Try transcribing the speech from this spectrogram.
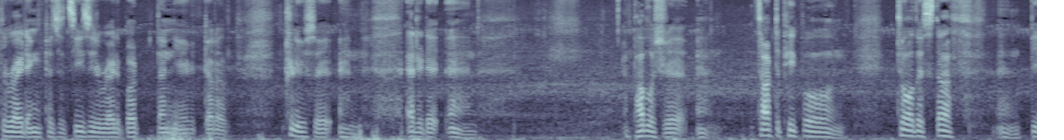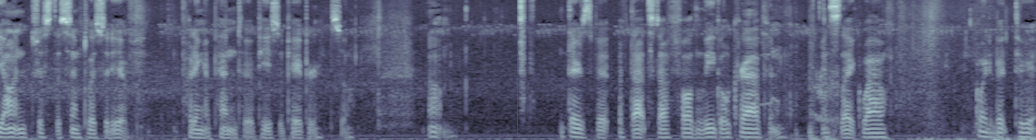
the writing because it's easy to write a book, then you gotta produce it and edit it and, and publish it and talk to people and do all this stuff and beyond just the simplicity of putting a pen to a piece of paper. So um, there's a bit of that stuff, all the legal crap, and it's like, wow, quite a bit to it.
